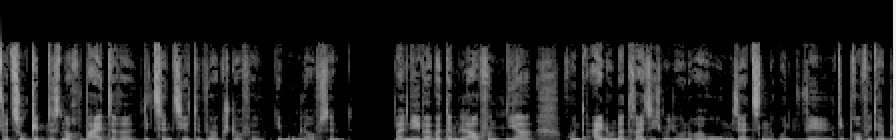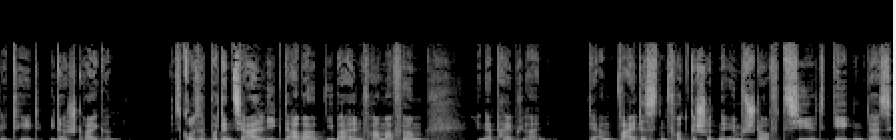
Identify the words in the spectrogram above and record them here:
Dazu gibt es noch weitere lizenzierte Wirkstoffe, die im Umlauf sind. Neber wird im laufenden Jahr rund 130 Millionen Euro umsetzen und will die Profitabilität wieder steigern. Das große Potenzial liegt aber, wie bei allen Pharmafirmen, in der Pipeline. Der am weitesten fortgeschrittene Impfstoff zielt gegen das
